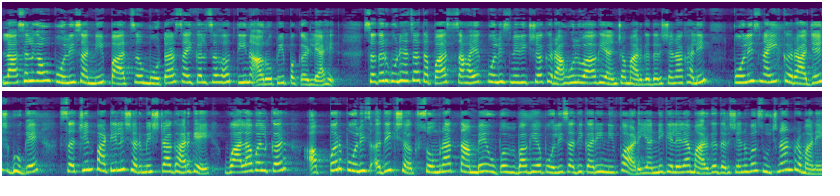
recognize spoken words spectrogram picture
लासलगाव पोलिसांनी पाच मोटारसायकलसह तीन आरोपी पकडले आहेत. सदर गुन्ह्याचा तपास सहाय्यक पोलीस निरीक्षक राहुल वाघ यांच्या मार्गदर्शनाखाली पोलीस नाईक राजेश घुगे सचिन पाटील शर्मिष्ठा घारगे वालावलकर अप्पर पोलीस अधीक्षक सोमनाथ तांबे उपविभागीय पोलीस अधिकारी निफाड यांनी केलेल्या मार्गदर्शन व सूचनांप्रमाणे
